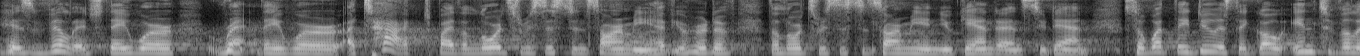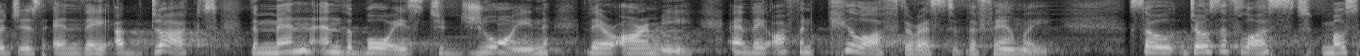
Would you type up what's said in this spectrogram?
his village, they were, they were attacked by the Lord's Resistance Army. Have you heard of the Lord's Resistance Army in Uganda and Sudan? So, what they do is they go into villages and they abduct the men and the boys to join their army, and they often kill off the rest of the family. So Joseph lost most,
